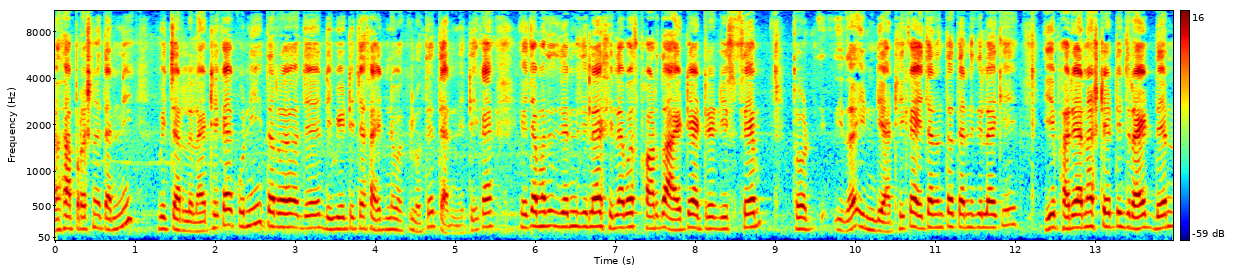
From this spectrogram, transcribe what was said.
असा प्रश्न त्यांनी विचारलेला आहे. ठीक आहे? कुणी तर जे डी व्ही टीच्या साईडने वकील होते त्यांनी. ठीक आहे? याच्यामध्ये त्यांनी दिलं आहे syllabus for the I T I trade is same थोड द इंडिया ठीक आहे? याच्यानंतर त्यांनी दिलं आहे की if Haryana state is right then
